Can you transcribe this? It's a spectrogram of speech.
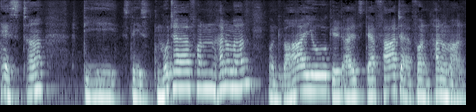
ist die, die Mutter von Hanuman und Vayu gilt als der Vater von Hanuman,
